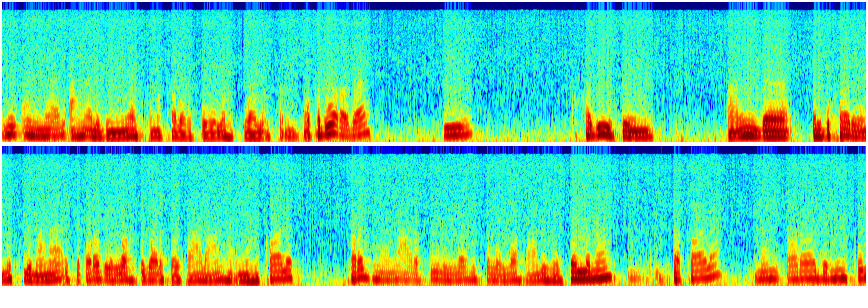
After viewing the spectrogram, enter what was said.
من أن الأعمال بالنيات كما قال رسول الله صلى الله عليه وسلم. وقد ورد في حديث عند البخاري ومسلم عن عائشة رضي الله تبارك وتعالى عنها أنها قالت خرجنا مع رسول الله صلى الله عليه وسلم فقال من أراد منكم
